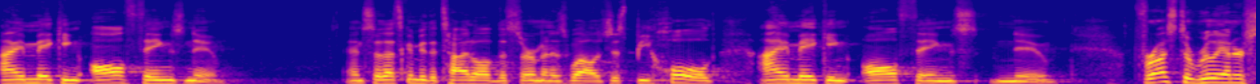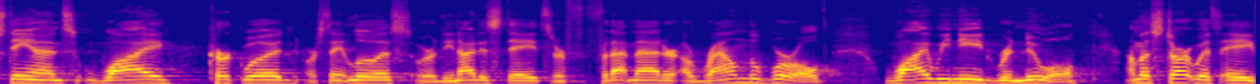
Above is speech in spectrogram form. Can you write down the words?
I am making all things new. And so that's going to be the title of the sermon as well, is just Behold, I am making all things new. For us to really understand why Kirkwood or St. Louis or the United States, or for that matter, around the world, why we need renewal, I'm going to start with a,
